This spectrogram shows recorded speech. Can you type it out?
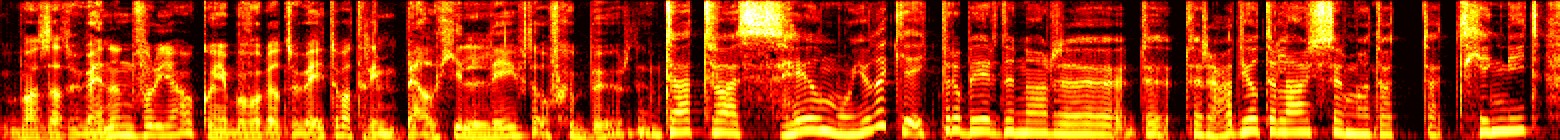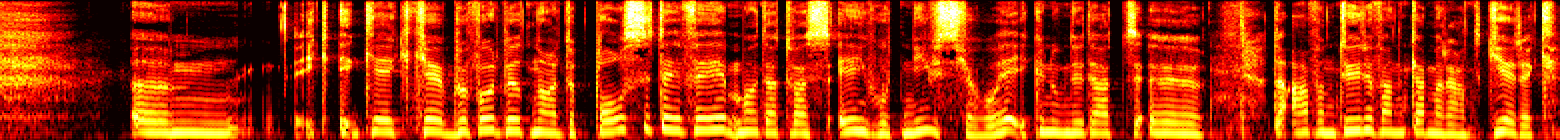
was dat wennen voor jou? Kon je bijvoorbeeld weten wat er in België leefde of gebeurde? Dat was heel moeilijk. Ik probeerde naar eh, de, de radio te luisteren, maar dat, dat ging niet. Ehm, ik, ik keek eh, bijvoorbeeld naar de Poolse tv, maar dat was één goed nieuwsshow. Hè. Ik noemde dat eh, de avonturen van kameraad Gierk.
